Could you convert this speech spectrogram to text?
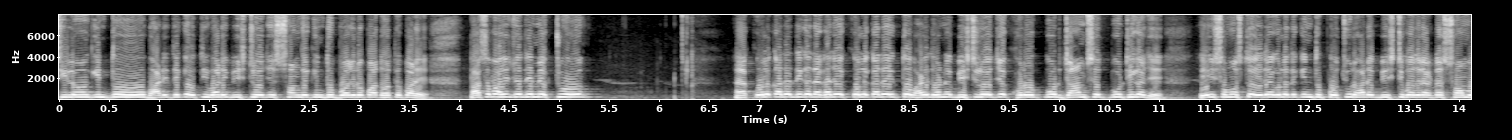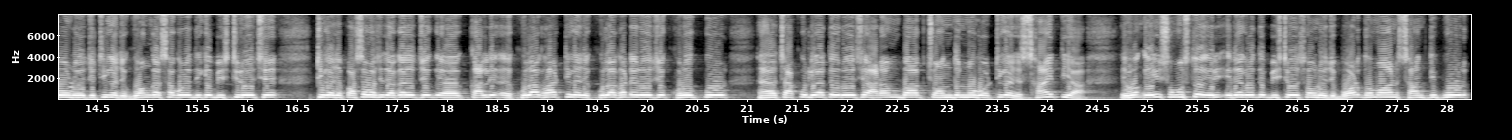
শিলংয়ে কিন্তু ভারী থেকে অতি ভারী বৃষ্টি রয়েছে সঙ্গে কিন্তু বজ্রপাত হতে পারে। পাশাপাশি যদি আমি একটু হ্যাঁ কলকাতার দিকে দেখা যায়, কলকাতায় তো ভারী ধরনের বৃষ্টি রয়েছে, খড়গপুর, জামশেদপুর, ঠিক আছে এই সমস্ত এরিয়াগুলোতে কিন্তু প্রচুর হারে বৃষ্টিপাতের একটা সম্ভাবনা রয়েছে, ঠিক আছে? গঙ্গাসাগরের দিকে বৃষ্টি রয়েছে, ঠিক আছে? পাশাপাশি দেখা যাচ্ছে কালী কোলাঘাট, ঠিক আছে? কোলাঘাটে রয়েছে খড়গপুর চাকুলিয়াতেও রয়েছে আরামবাগ, চন্দননগর, ঠিক আছে? সাঁইতিয়া এবং এই সমস্ত এরি- এরিয়াগুলোতে বৃষ্টিপাতের সম্ভাবনা রয়েছে। বর্ধমান, শান্তিপুর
